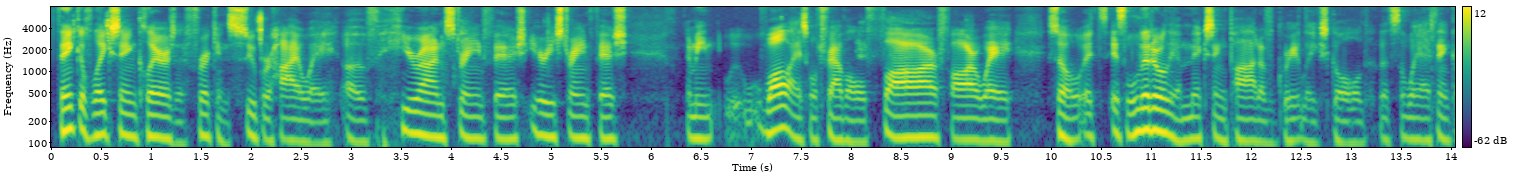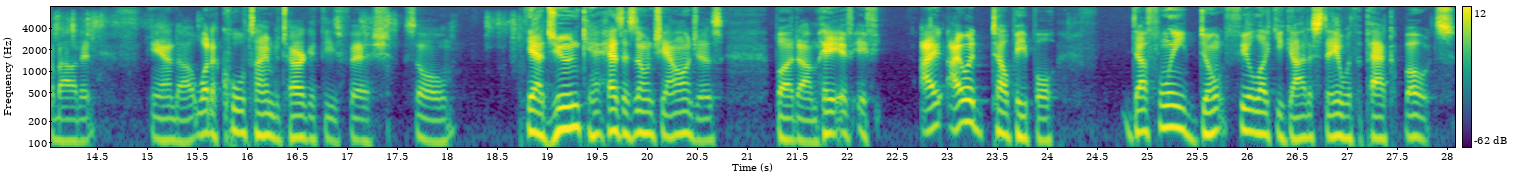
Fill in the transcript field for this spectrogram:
think of Lake St. Clair as a freaking super highway of Huron strain fish, Erie strain fish. I mean, walleyes will travel far, far away. So it's it's literally a mixing pot of Great Lakes gold. That's the way I think about it. And uh, what a cool time to target these fish. So, yeah, June has its own challenges, but um, hey, if if I I would tell people, definitely don't feel like you got to stay with a pack of boats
